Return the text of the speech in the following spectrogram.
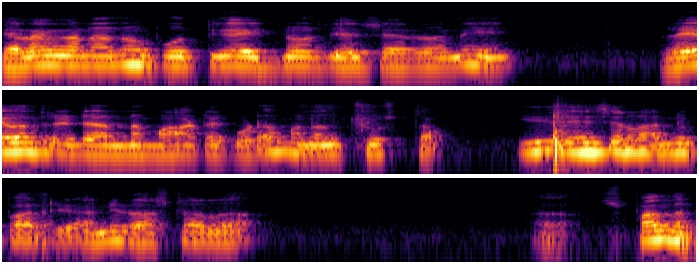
తెలంగాణను పూర్తిగా ఇగ్నోర్ చేశారు అని రేవంత్ రెడ్డి అన్న మాట కూడా మనం చూస్తాం. ఇది దేశంలో అన్ని పార్టీ అన్ని రాష్ట్రాల స్పందన.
